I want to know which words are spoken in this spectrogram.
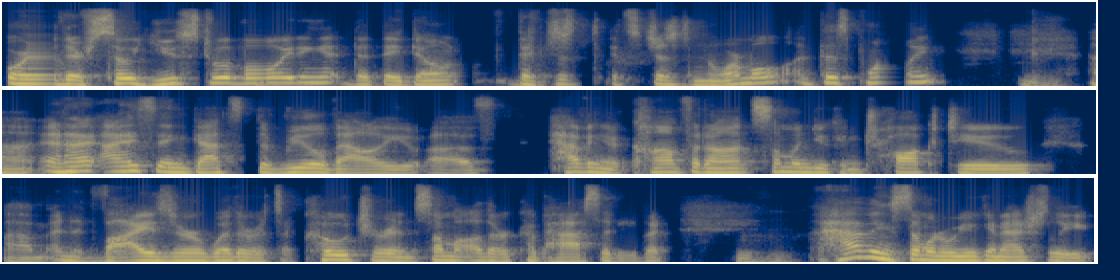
or they're so used to avoiding it that they don't. They're just it's just normal at this point. Mm. Uh, and I, I think that's the real value of having a confidant, someone you can talk to, um, an advisor, whether it's a coach or in some other capacity, but mm-hmm. having someone where you can actually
